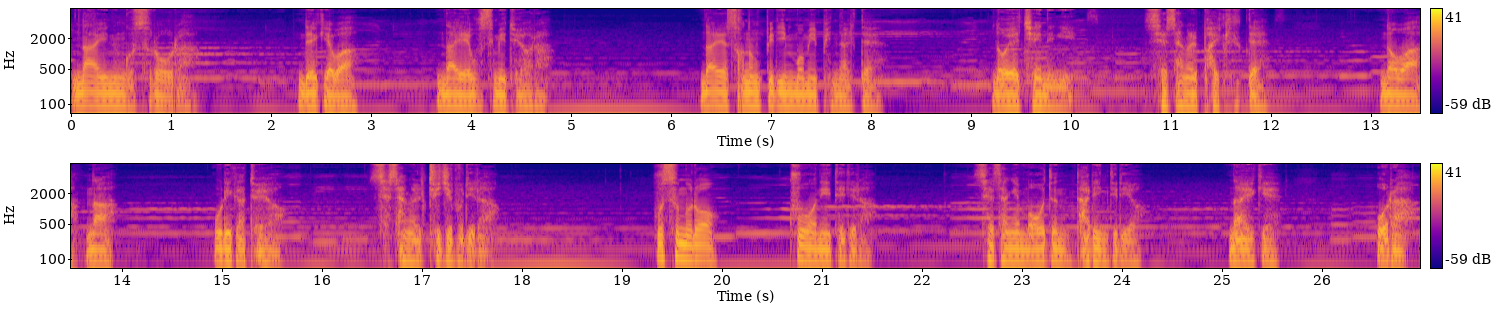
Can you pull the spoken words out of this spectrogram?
나 있는 곳으로 오라. 내게와 나의 웃음이 되어라. 나의 선홍빛 잇몸이 빛날 때 너의 재능이 세상을 밝힐 때 너와 나 우리가 되어 세상을 뒤집으리라. 웃음으로 구원이 되리라 세상의 모든 달인들이여 나에게 오라.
